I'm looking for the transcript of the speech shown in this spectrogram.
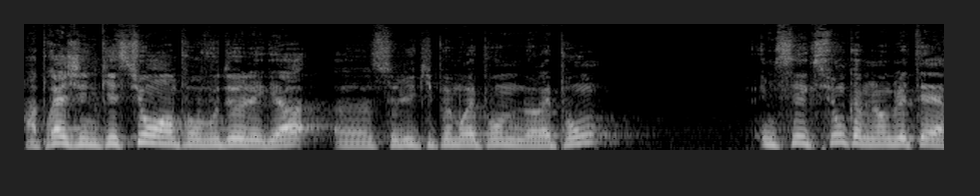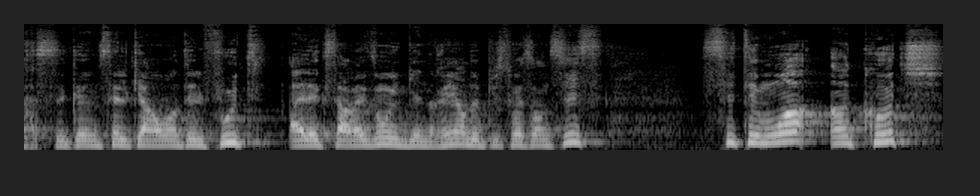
Après, j'ai une question hein, pour vous deux, les gars. Euh, celui qui peut me répondre me répond une sélection comme l'Angleterre, c'est même celle qui a inventé le foot. Alex a raison, il gagne rien depuis 66. citez-moi un coach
